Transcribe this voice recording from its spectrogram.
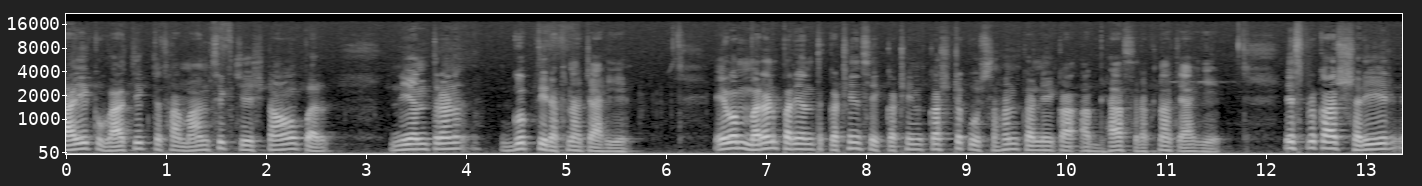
कायिक, वाचिक तथा मानसिक चेष्टाओं पर नियंत्रण गुप्ति रखना चाहिए। एवं मरण पर्यंत कठिन से कठिन कष्ट को सहन करने का अभ्यास रखना चाहिए। इस प्रकार शरीर,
